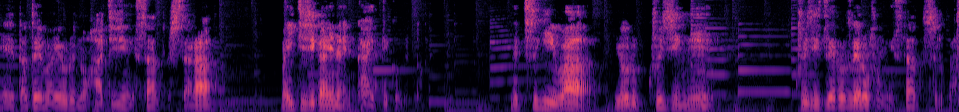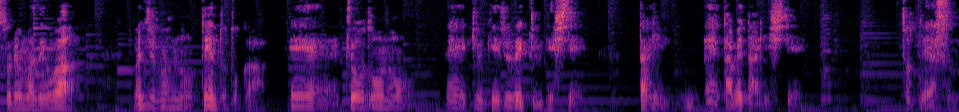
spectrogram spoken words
えー例えば夜の8時にスタートしたら、まあ、1時間以内に帰ってくると。で、次は夜9時に、9時00分にスタートするか、それまでは、まあ、自分のテントとか、えー共同の、えー休憩所で休憩してたり、えー食べたりして、ちょっと休む。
